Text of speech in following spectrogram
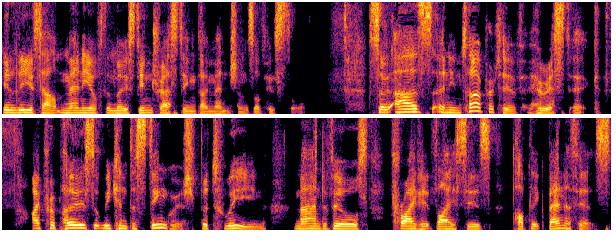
it leaves out many of the most interesting dimensions of his thought. So, as an interpretive heuristic, I propose that we can distinguish between Mandeville's private vices, public benefits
